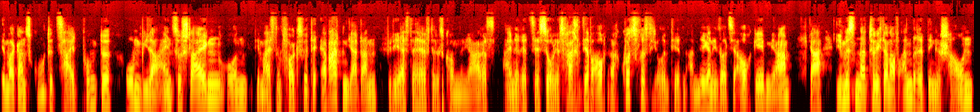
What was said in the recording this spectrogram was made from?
immer ganz gute Zeitpunkte, um wieder einzusteigen. Und die meisten Volkswirte erwarten ja dann für die erste Hälfte des kommenden Jahres eine Rezession. Jetzt fragen sie aber auch nach kurzfristig orientierten Anlegern, die soll es ja auch geben, ja. Ja, die müssen natürlich dann auf andere Dinge schauen,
